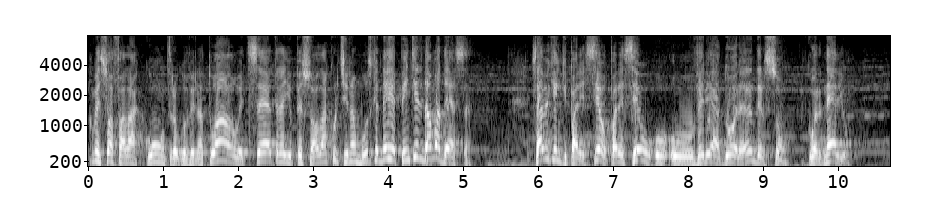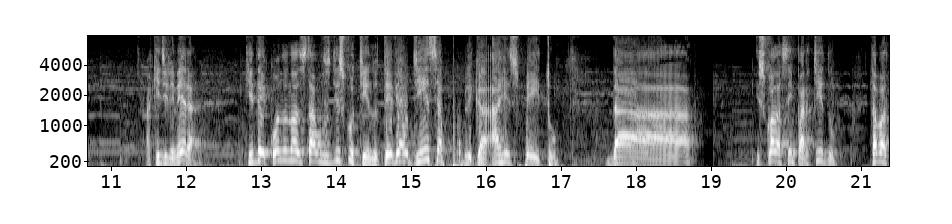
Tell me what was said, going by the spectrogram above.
Começou a falar contra o governo atual, etc. E o pessoal lá curtindo a música, de repente ele dá uma dessa. Sabe quem que pareceu? Pareceu o, o vereador Anderson Cornélio, aqui de Limeira, que de, quando nós estávamos discutindo, teve audiência pública a respeito da escola sem partido, estava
